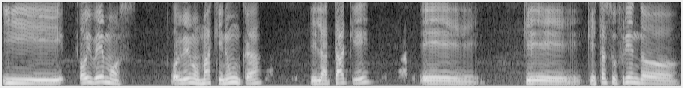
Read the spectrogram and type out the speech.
y hoy vemos, hoy vemos más que nunca el ataque eh, que, que, está sufriendo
